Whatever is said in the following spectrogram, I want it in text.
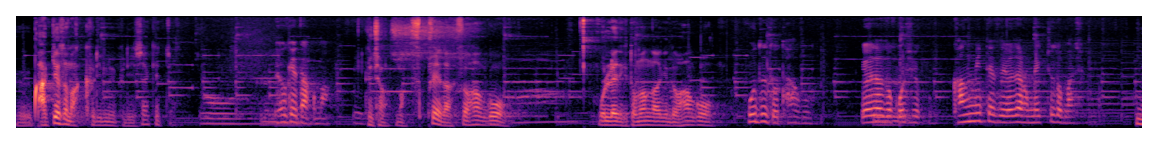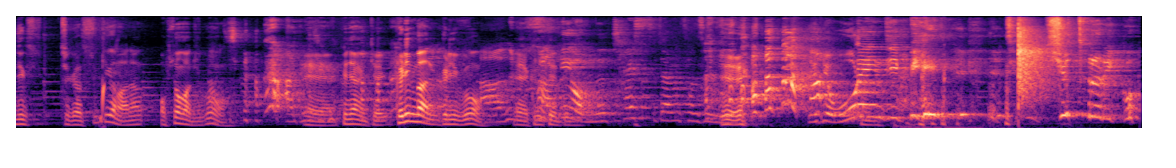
그 밖에서 막 그림을 그리기 시작했죠. 어. 벽에다가 막 그렇죠. 막 스프레이 낙서하고 몰래 이렇게 도망가기도 하고. 보드도 타고 여자도 꼬시고 강 밑에서 여자랑 맥주도 마시고. 근데 제가 숫기가 많아 없어가지고. 예, 그냥 이렇게 그림만 그리고. 예, 그렇게 끼 좀- 없는 찰스장 선생님. 예. 이렇게 오렌지 빛 슈트를 입고.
